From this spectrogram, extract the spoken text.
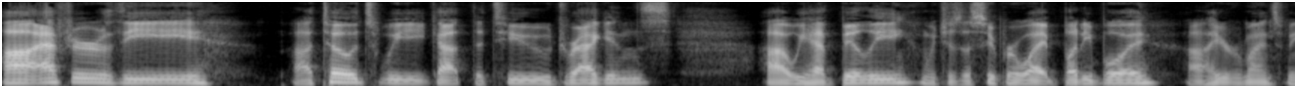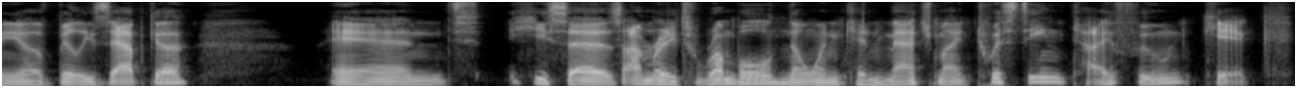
Uh, after the uh, toads, we got the two dragons. Uh, we have Billy, which is a super white buddy boy. Uh, he reminds me of Billy Zabka. And he says, I'm ready to rumble. No one can match my twisting typhoon kick.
